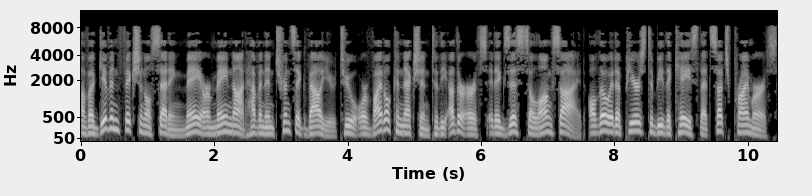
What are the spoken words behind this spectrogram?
of a given fictional setting may or may not have an intrinsic value to or vital connection to the other Earths it exists alongside although it appears to be the case that such prime Earths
